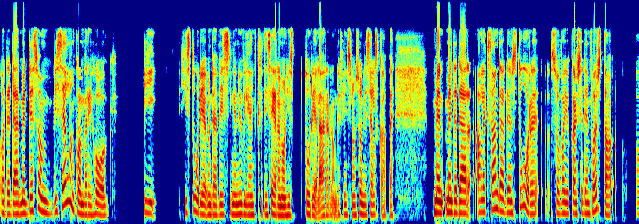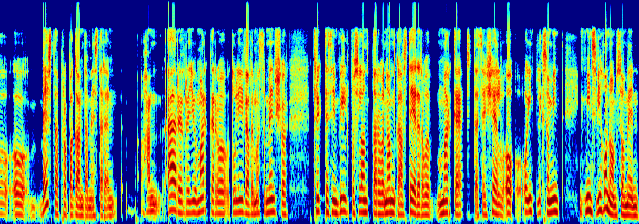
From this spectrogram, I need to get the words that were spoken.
och det där med det som vi sällan kommer ihåg i, historieundervisningen, nu vill jag inte kritisera någon historielärare om det finns någon sån i sällskapet, men, men det där Alexander den store så var ju kanske den första och, och bästa propagandamästaren. Han erövrade ju marker och tog livet av en massa människor, tryckte sin bild på slantar och namngav städer och marker efter sig själv och, och, och inte, liksom, inte, inte minns vi honom som en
